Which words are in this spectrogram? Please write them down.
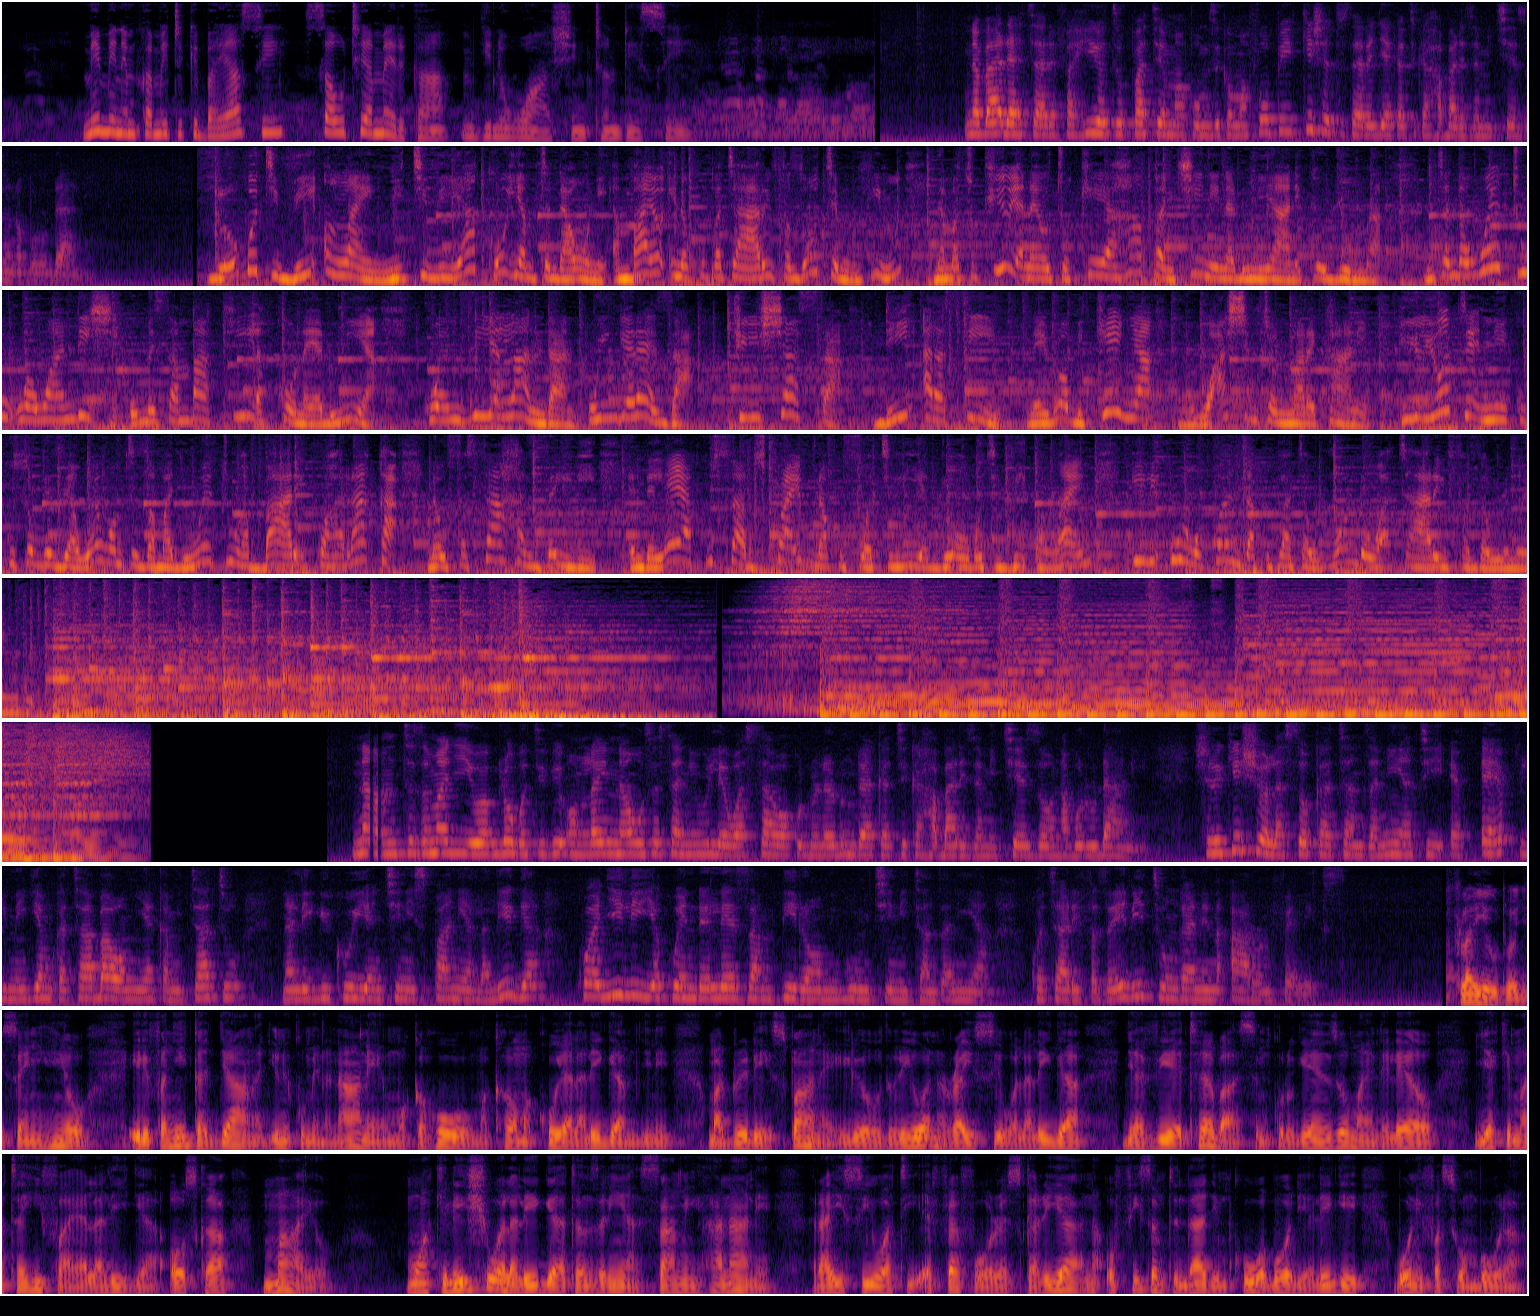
Mimi ni Mkamiti Kibayasi, Sauti ya Amerika, mjini Washington DC. Na baada ya taarifa hiyo tupate mapumziko mafupi, kisha tutarejea katika habari za michezo na burudani. Global TV Online ni TV yako ya mtandaoni ambayo inakupa taarifa zote muhimu na matukio yanayotokea hapa nchini na duniani kwa ujumla. Mtandao wetu wa waandishi umesambaa kila kona ya dunia kuanzia London, Uingereza, Kinshasa, DRC, Nairobi, Kenya na Washington, Marekani. Hiyo yote ni kukusogezea wewe mtazamaji wetu habari kwa haraka na ufasaha zaidi. Endelea kusubscribe na kufuatilia Global TV Online ili uwe wa kwanza kupata uhondo wa taarifa za ulimwengu. Na mtazamaji wa Global TV Online, na huu sasa ni ule wasaa wa kudundadunda katika habari za michezo na burudani. Shirikisho la soka Tanzania TFF limeingia mkataba wa miaka mitatu na ligi kuu ya nchini Hispania La Liga kwa ajili ya kuendeleza mpira wa miguu nchini Tanzania. Kwa taarifa zaidi tuungane na Aaron Felix. Hafla ya utoaji saini hiyo ilifanyika jana Juni 18 mwaka huu makao makuu ya La Liga mjini Madrid, Hispania, iliyohudhuriwa na rais wa La Liga Javier Tebas, mkurugenzi wa maendeleo ya kimataifa ya La Liga Oscar Mayo, mwakilishi wa La Liga Tanzania Sami Hanane, rais wa TFF Wallace Karia na ofisa mtendaji mkuu wa bodi ya ligi Boniface Wambura.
